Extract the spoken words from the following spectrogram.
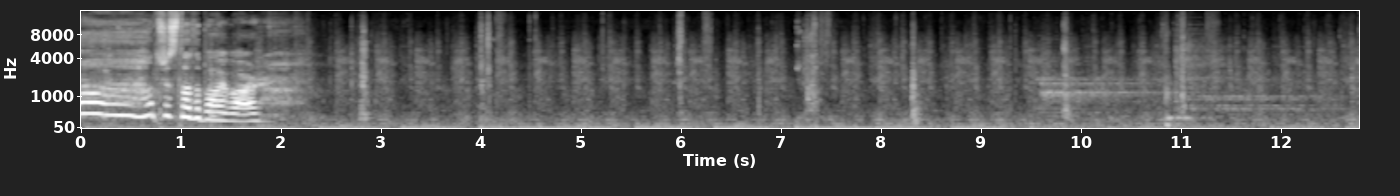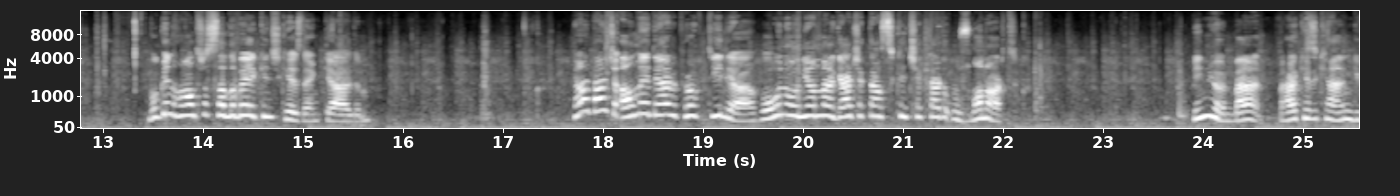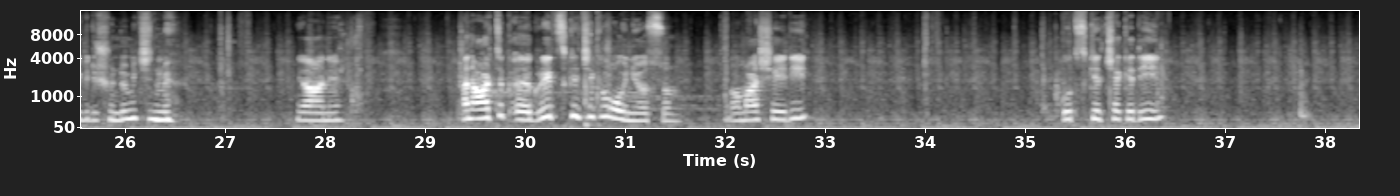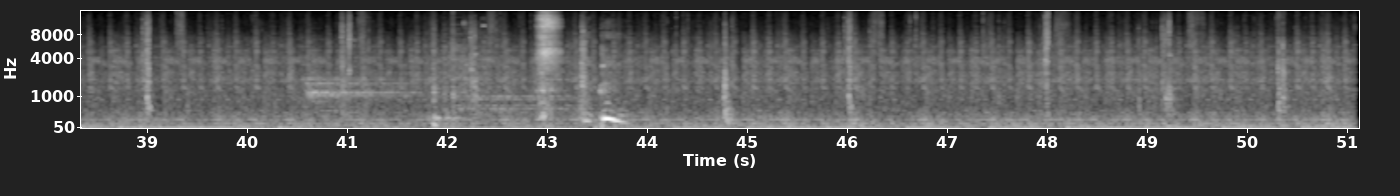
Huntress Lullaby var. Bugün Huntress Lullaby'ye ikinci kez denk geldim. Yani bence almaya değer bir perk değil ya. Bu oyunu oynayanlar gerçekten skill checklerde uzman artık. Bilmiyorum ben herkesi kendim gibi düşündüğüm için mi? Yani. Hani artık e, Great Skill Check'e oynuyorsun. Normal şey değil. Good Skill Check'e değil.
